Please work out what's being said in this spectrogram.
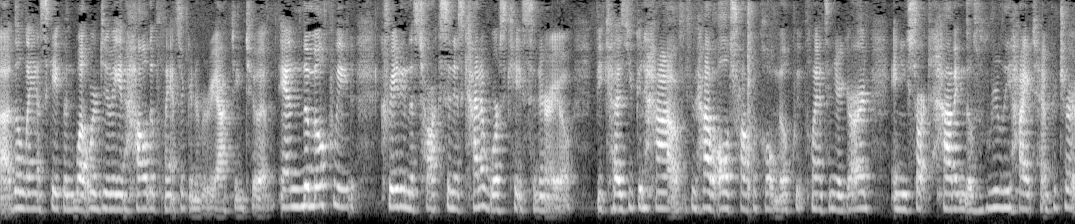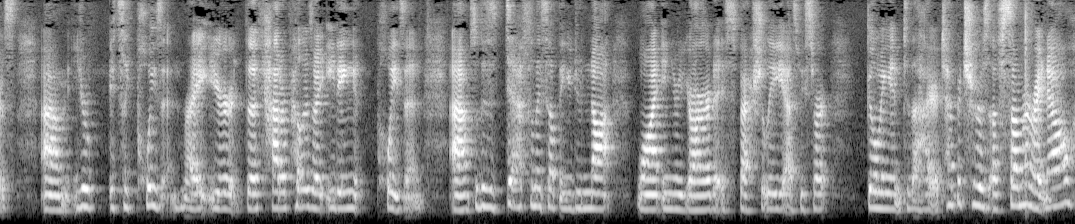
uh, the landscape and what we're doing and how the plants are going to be reacting to it. And the milkweed creating this toxin is kind of worst case scenario because you can have, if you have all tropical milkweed plants in your yard and you start having those really high temperatures, um, you're, it's like poison, right? You're, the caterpillars are eating poison. Um, so this is definitely something you do not want in your yard, especially as we start going into the higher temperatures of summer right now.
